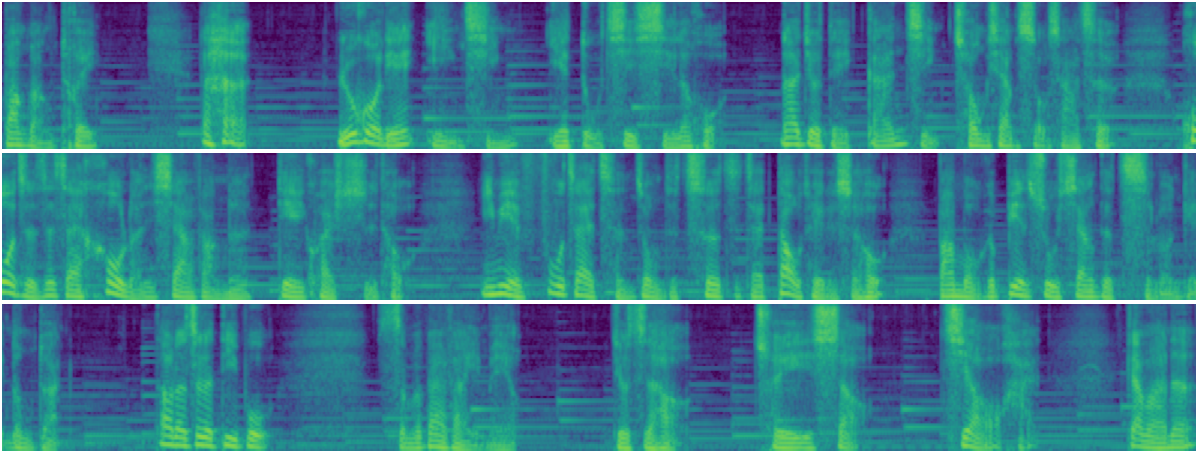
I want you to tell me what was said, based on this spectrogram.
帮忙推。那如果连引擎也赌气熄了火，那就得赶紧冲向手刹车，或者是在后轮下方呢垫一块石头。以免负载沉重的车子在倒退的时候，把某个变速箱的齿轮给弄断。到了这个地步，什么办法也没有，就只好吹哨叫喊，干嘛呢？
